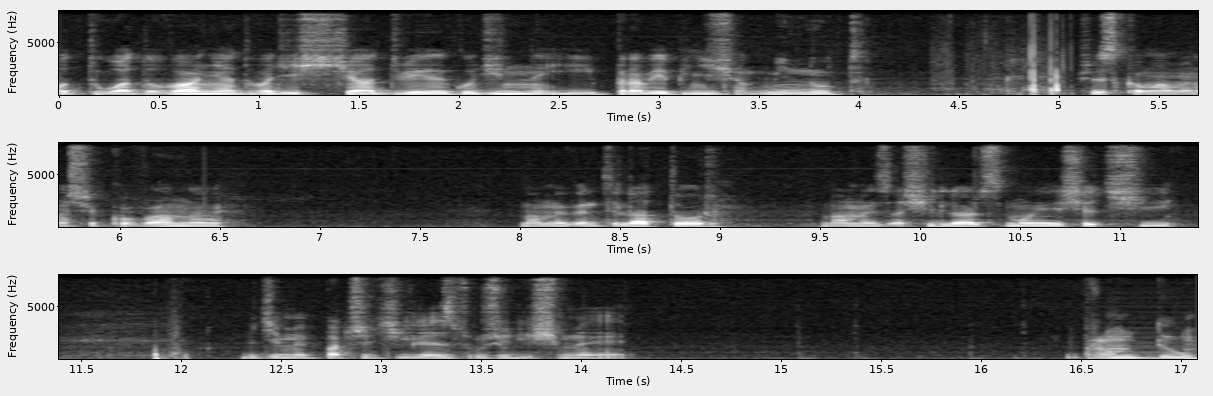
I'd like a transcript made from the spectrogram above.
od ładowania 22 godziny i prawie 50 minut. Wszystko mamy naszykowane. Mamy wentylator, Mamy zasilacz z mojej sieci. Będziemy patrzeć ile zużyliśmy prądu.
